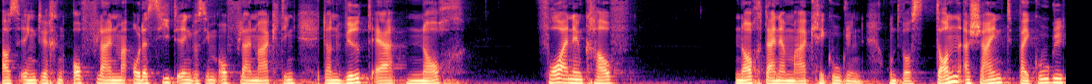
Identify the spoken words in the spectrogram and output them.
aus irgendwelchen Offline oder sieht irgendwas im Offline-Marketing, dann wird er noch vor einem Kauf nach deiner Marke googeln. Und was dann erscheint bei Google,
